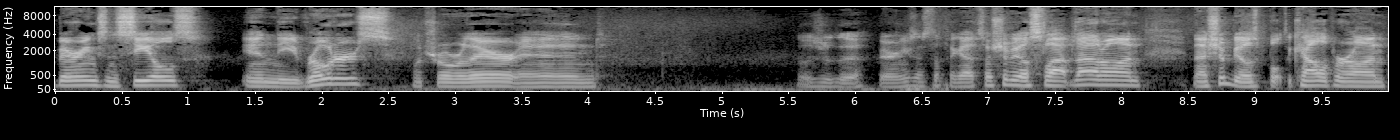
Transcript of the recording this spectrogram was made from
bearings and seals in the rotors, which are over there, and those are the bearings and stuff like that. So I should be able to slap that on, and I should be able to bolt the caliper on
